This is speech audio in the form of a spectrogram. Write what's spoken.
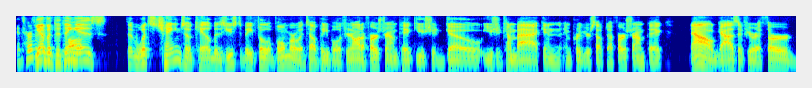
in terms of Yeah, but the thing raw- is that what's changed though, Caleb, is used to be Phillip Fulmer would tell people if you're not a first round pick, you should go, you should come back and improve yourself to a first round pick. Now, guys, if you're a third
